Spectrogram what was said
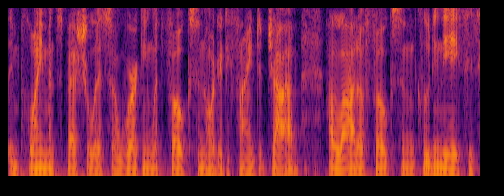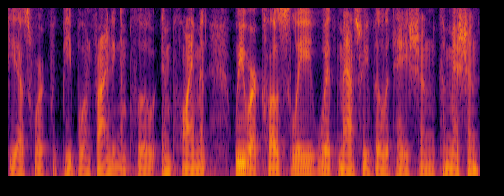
Employment specialists are working with folks in order to find a job. A lot of folks, including the ACCS, work with people in finding emplo- employment. We work closely with Mass Rehabilitation Commission,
